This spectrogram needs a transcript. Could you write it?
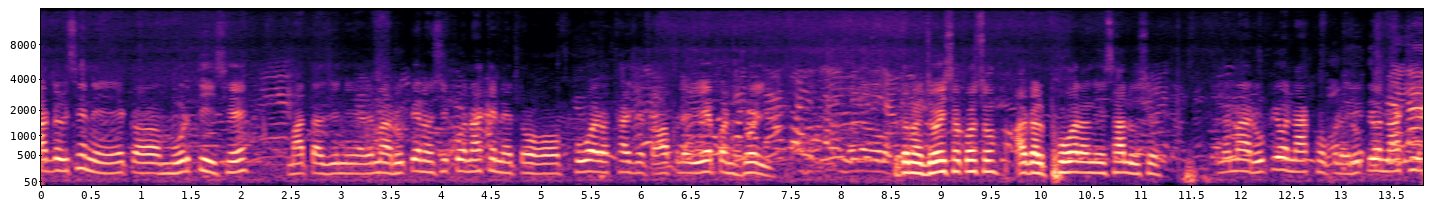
આગળ છે ને એક મૂર્તિ છે. માતાજીની, એમાં રૂપિયાનો સિક્કો નાખીને તો ફુવારો થાય છે તો આપણે એ પણ જોઈ. તમે જોઈ શકો છો, આગળ ફુવારાની ચાલુ છે. અને એમાં રૂપિયો નાખવો પડે. રૂપિયો નાખી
